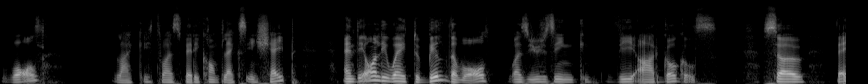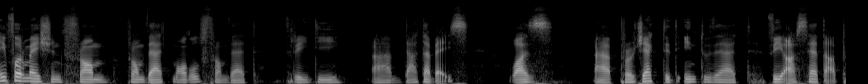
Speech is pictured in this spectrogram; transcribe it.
wall, like it was very complex in shape, and the only way to build the wall was using VR goggles. So the information from from that model, from that 3D uh, database, was uh, projected into that VR setup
